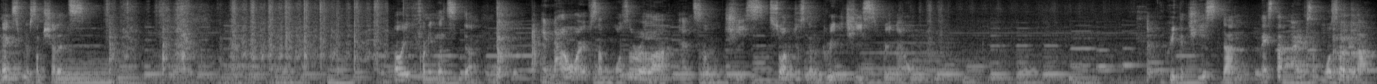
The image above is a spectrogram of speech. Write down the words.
Next, we have some shallots. Oh, Alright, condiments done. And now I have some mozzarella and some cheese. So I'm just gonna grate the cheese right now. Grated cheese done. Next up I have some mozzarella.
